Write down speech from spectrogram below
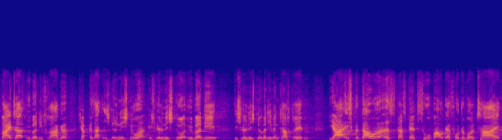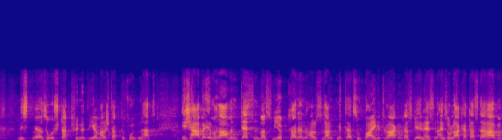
weiter über die Frage. Ich habe gesagt, ich will nicht nur, ich will nicht nur über die ich will nicht nur über die Windkraft reden. Ja, ich bedauere es, dass der Zubau der Photovoltaik nicht mehr so stattfindet, wie er einmal stattgefunden hat. Ich habe im Rahmen dessen, was wir können als Land, mit dazu beigetragen, dass wir in Hessen ein Solarkataster haben,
